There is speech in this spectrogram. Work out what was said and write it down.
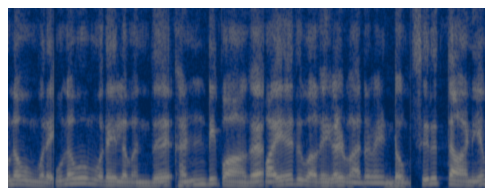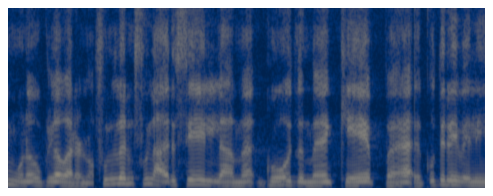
உணவு முறை. உணவு முறையில வந்து கண்டிப்பாக பயறு வகைகள் வர வேண்டும். சிறுதானியம் உணவுக்குள்ள வரணும். ஃபுல் அண்ட் ஃபுல் அரிசியே இல்லாம கோதுமை கேப்பை குதிரைவெளி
